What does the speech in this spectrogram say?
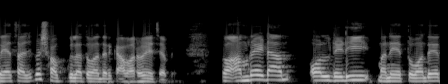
ব্যাচ আসবে সবগুলা তোমাদের কাভার হয়ে যাবে। তো আমরা এটা অলরেডি মানে তোমাদের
